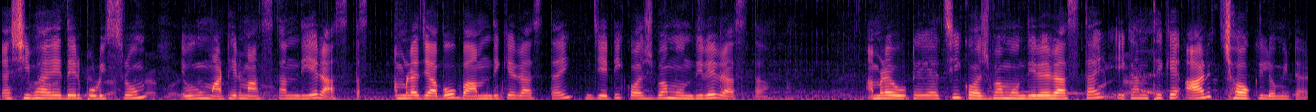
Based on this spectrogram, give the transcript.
চাষি ভাইদের পরিশ্রম এবং মাঠের মাঝখান দিয়ে রাস্তা। আমরা যাব বাম দিকের রাস্তায়, যেটি কসবা মন্দিরের রাস্তা। আমরা উঠে গেছি কসবা মন্দিরের রাস্তায়, এখান থেকে আর ছ কিলোমিটার।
